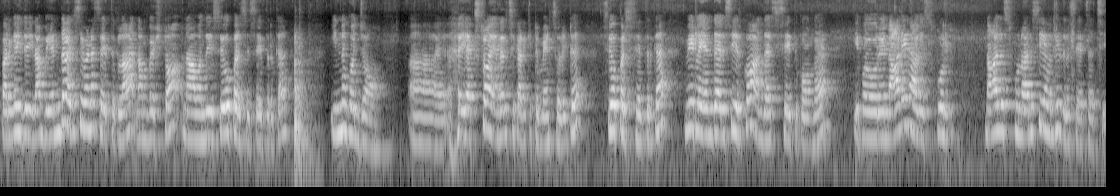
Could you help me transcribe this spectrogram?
பாருங்கள் இது நம்ம எந்த அரிசி வேணால் சேர்த்துக்கலாம். நம்ம இஷ்டம். நான் வந்து சிவப்பு அரிசி சேர்த்துருக்கேன். இன்னும் கொஞ்சம் எக்ஸ்ட்ரா எனர்ஜி கிடைக்கட்டுமேன்னு சொல்லிட்டு சிவப்பு அரிசி சேர்த்துருக்கேன். வீட்டில் எந்த அரிசி இருக்கோ அந்த அரிசி சேர்த்துக்கோங்க. இப்போ ஒரு நாலே நாலு ஸ்பூன் நாலு ஸ்பூன் அரிசியை வந்து இதில் சேர்த்தாச்சு.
